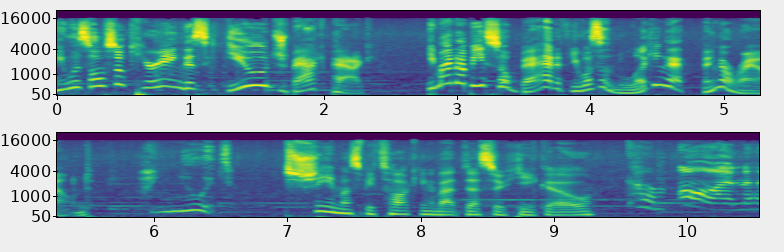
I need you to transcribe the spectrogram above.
He was also carrying this huge backpack. He might not be so bad if he wasn't lugging that thing around. I knew it. She must be talking about Desuhiko. come on.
